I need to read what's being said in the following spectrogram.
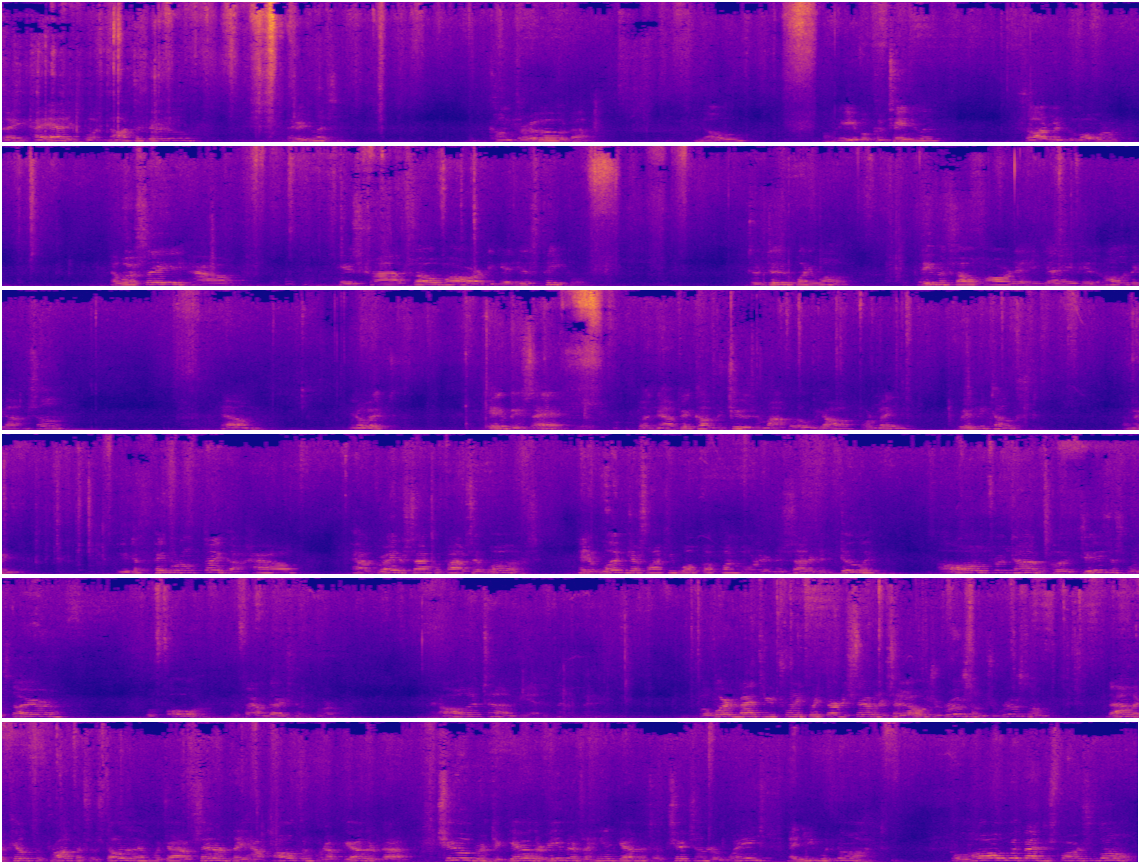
they had and what not to do. They didn't listen. Come through about no on evil continually, Sodom and Gomorrah. And we'll see how he's tried so hard to get his people to do what he wants. Even so hard that he gave his only begotten son. Um, you know, it, it'd be sad. But now, if it comes to choosing Michael over y'all or me, we'd be toast. I mean, you people don't think how how great a sacrifice it was. And it wasn't just like he woke up one morning and decided to do it all through time because Jesus was there before the foundation of the world. And all that time he had to. But where in Matthew 23, 37 it says, Oh Jerusalem, Jerusalem, thou that killest the prophets and stoned them which I have sent unto thee, how often would I have gathered thy children together, even as a hen gathers her chicks under her wings, and ye would not. Go all the way back as far as you want.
